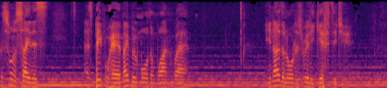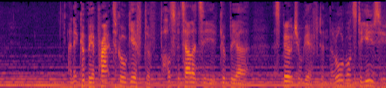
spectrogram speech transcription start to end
I just want to say there's as people here, maybe more than one, where you know the Lord has really gifted you. And it could be a practical gift of hospitality, it could be a, a spiritual gift, and the Lord wants to use you.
